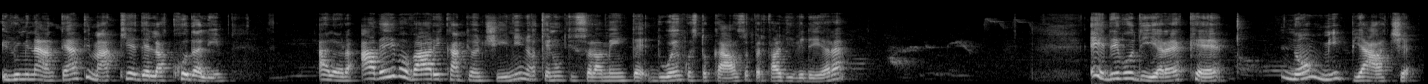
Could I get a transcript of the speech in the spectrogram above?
illuminante antimacchie della Caudalie allora avevo vari campioncini ne ho tenuti solamente due in questo caso per farvi vedere. E devo dire che non mi piace.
